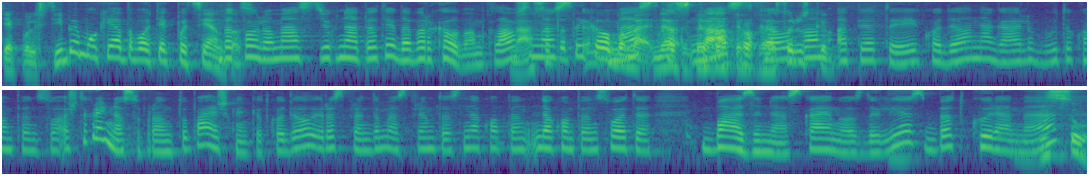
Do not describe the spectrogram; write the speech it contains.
Tiek valstybė mokėdavo, tiek pacientas. Bet, Pauliu, mes juk ne apie tai dabar kalbam. Klausimas, mes apie tai kalbame, mes, nes mes profesorius kalbam kaip... apie tai, kodėl negali būti kompensuoti. Aš tikrai nesuprantu, paaiškinkit, kodėl yra sprendimas priimtas nekompen... nekompensuoti bazinės kainos dalies, bet kuriame Visų.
